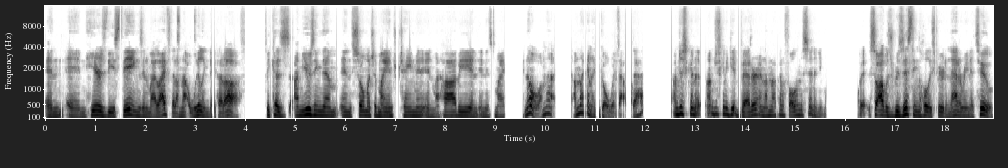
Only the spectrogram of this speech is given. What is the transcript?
And and here's these things in my life that I'm not willing to cut off because I'm using them in so much of my entertainment and my hobby and, and it's my no, I'm not I'm not gonna go without that. I'm just gonna I'm just gonna get better and I'm not gonna fall into sin anymore so I was resisting the Holy Spirit in that arena too.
